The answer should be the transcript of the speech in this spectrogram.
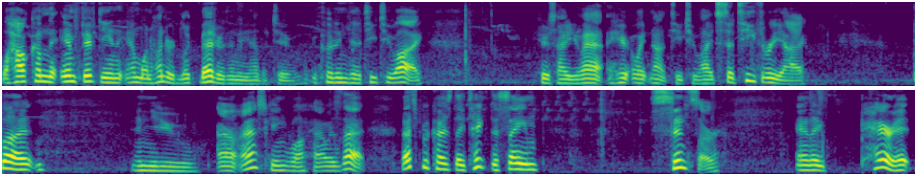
well, how come the M50 and the M100 look better than the other two, including the T2i? Here's how you at, here, wait, not T2i, it's the T3i. But, and you are asking, well, how is that? That's because they take the same sensor and they pair it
